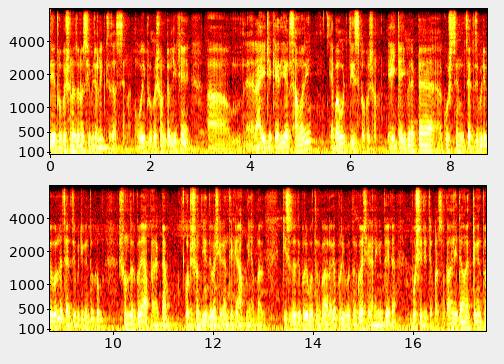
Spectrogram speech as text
যে প্রফেশনের জন্য সিভিটা লিখতে চাচ্ছেন, ওই প্রফেশনটা লিখে right a career summary about this profession এই টাইপের একটা কোশ্চেন চ্যাট জিবিটিকে করলে চ্যাট জিবিটি কিন্তু খুব সুন্দর করে আপনার একটা কোটেশন দিয়ে দেবে। সেখান থেকে আপনি আপনার কিছু যদি পরিবর্তন করা লাগে, পরিবর্তন করে সেখানে কিন্তু এটা বসিয়ে দিতে পারছেন। কারণ এটা অনেকটা কিন্তু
